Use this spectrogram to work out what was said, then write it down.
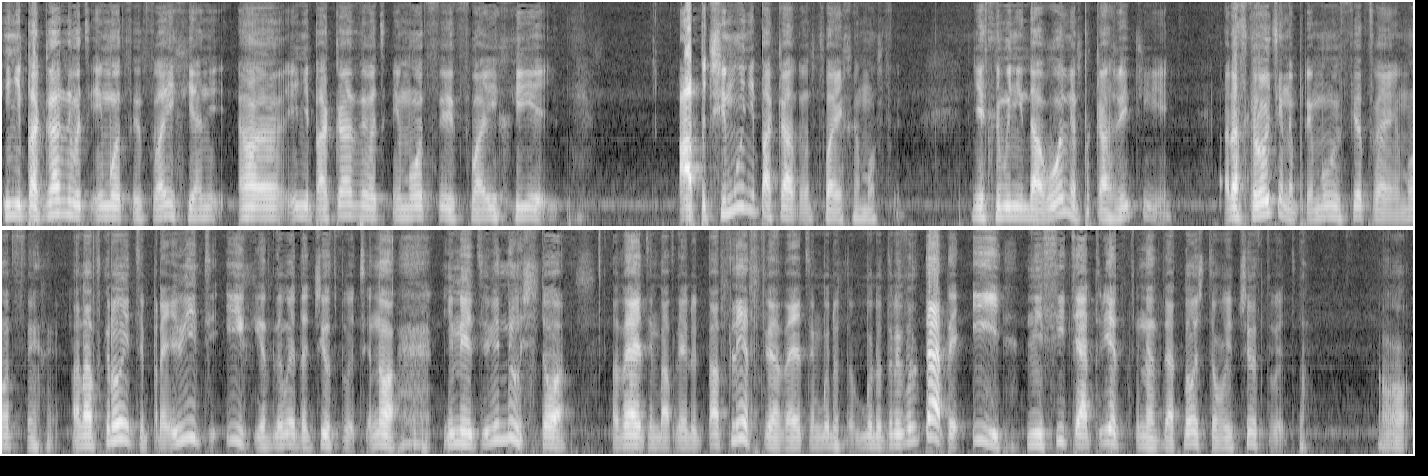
И не показывать эмоции своих, я не, э, и не показывать эмоции своих ей. А почему не показывать своих эмоций? Если вы недовольны, покажите ей. Раскройте напрямую все свои эмоции. Раскройте, проявите их, если вы это чувствуете. Но имейте в виду, что за этим последуют последствия, за этим будут, будут результаты, и несите ответственность за то, что вы чувствуете. Вот.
